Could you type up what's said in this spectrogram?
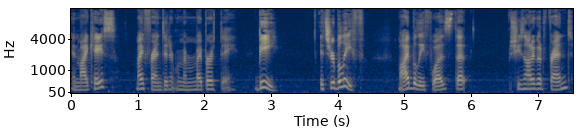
In my case, my friend didn't remember my birthday. B, it's your belief. My belief was that she's not a good friend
